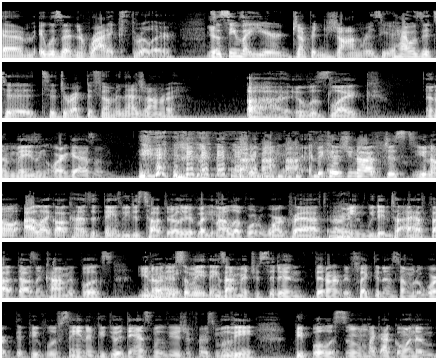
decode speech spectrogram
um, it was an erotic thriller. Yeah. So it seems like you're jumping genres here. How was it to to direct a film in that genre? Ah, it was like an amazing orgasm. For me. Because you know I've just you know I like all kinds of things. We just talked earlier about you know I love World of Warcraft. I mean we didn't ta- I have 5000 comic books. You know Right. there's so many things I'm interested in that aren't reflected in some of the work that people have seen. If you do a dance movie as your first movie people assume like I go into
